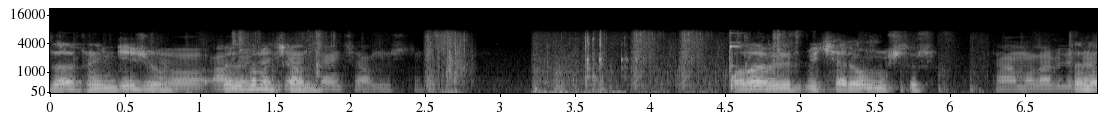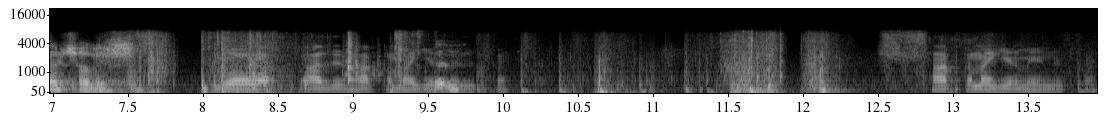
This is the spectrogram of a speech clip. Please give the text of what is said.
Zaten geç o. Yo Ben az ne zaman önce çaldım? sen çalmıştın. Olabilir bir kere olmuştur. Tamam olabilir. Sen hep çalıyorsun. Yo Aziz hakkıma girme Ben- lütfen. Hakkıma girmeyin lütfen.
